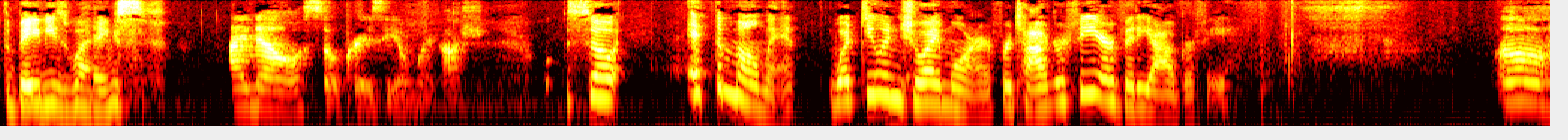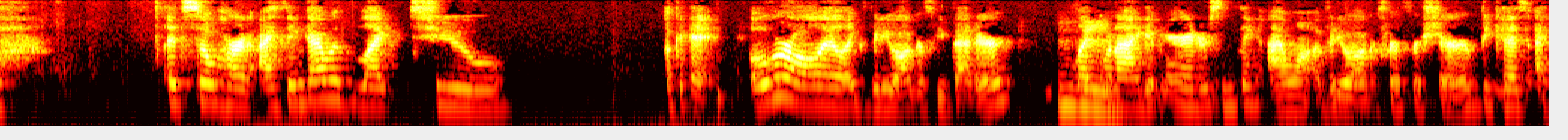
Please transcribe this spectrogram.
the baby's weddings. I know, so crazy. Oh my gosh. So, at the moment, what do you enjoy more, photography or videography? Oh, it's so hard. I think I would like to. Okay, overall, I like videography better. Like Mhm. when I get married or something, I want a videographer for sure because I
